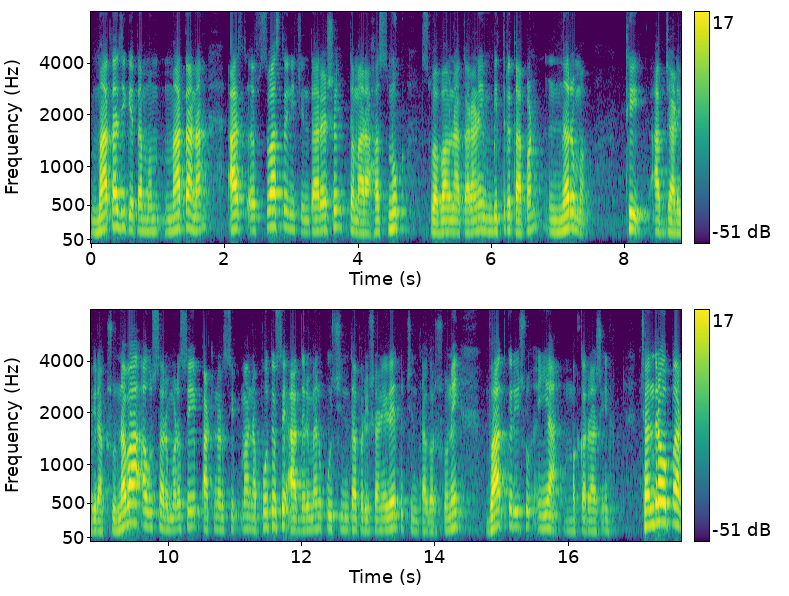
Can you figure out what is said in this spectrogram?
માતાજી કહેતા માતાના આ સ્વાસ્થ્યની ચિંતા રહેશે, તમારા હસમુખ સ્વભાવના કારણે મિત્રતા પણ નર્મથી આપ જાળવી રાખશો. નવા અવસર મળશે, પાર્ટનરશિપમાં નફો થશે, આ દરમિયાન કોઈ ચિંતા પરેશાની રહે તો ચિંતા કરશો નહીં. વાત કરીશું અહીંયા મકર રાશિ ચંદ્ર ઉપર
